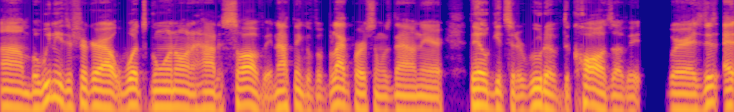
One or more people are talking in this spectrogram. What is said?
Um, but we need to figure out what's going on and how to solve it. And I think if a black person was down there, they'll get to the root of the cause of it. Whereas this, uh,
